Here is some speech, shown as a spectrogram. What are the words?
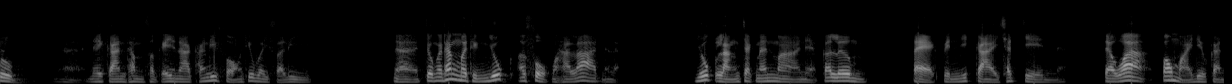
กลุ่มในการทำสกยนาครั้งที่สองที่ไวสาลีนะจนกระทั่งมาถึงยุคอโศกมหาราชนั่นแหละยุคหลังจากนั้นมาเนี่ยก็เริ่มแตกเป็นนิกายชัดเจนนะแต่ว่าเป้าหมายเดียวกัน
